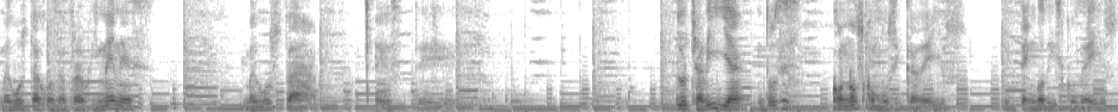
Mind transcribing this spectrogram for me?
me gusta José Alfredo Jiménez, me gusta este Lucha Villa, entonces conozco música de ellos y tengo discos de ellos.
